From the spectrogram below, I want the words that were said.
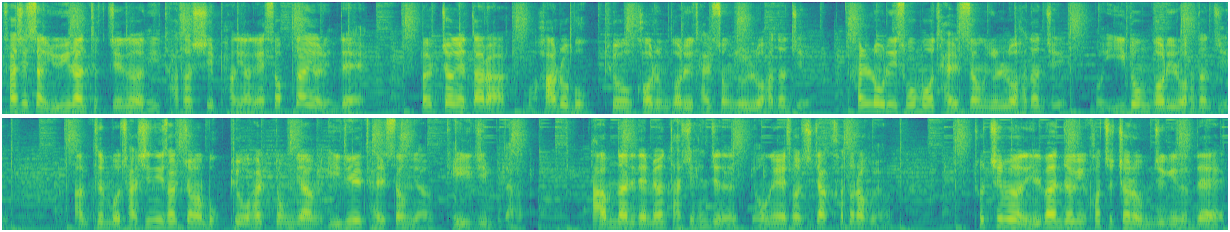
사실상 유일한 특징은 이 5시 방향의 섭다이얼인데 설정에 따라 뭐 하루 목표 걸음거리 달성률로 하던지 칼로리 소모 달성률로 하던지 뭐 이동 거리로 하던지 암튼 뭐 자신이 설정한 목표 활동량 1일 달성량 게이지입니다. 다음날이 되면 다시 핸즈는 0에서 시작하더라고요. 초침은 일반적인 커츠처럼 움직이는데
